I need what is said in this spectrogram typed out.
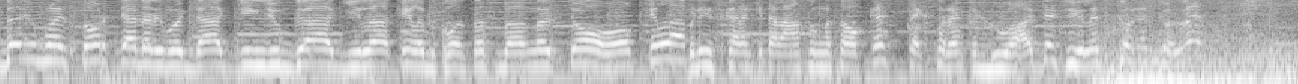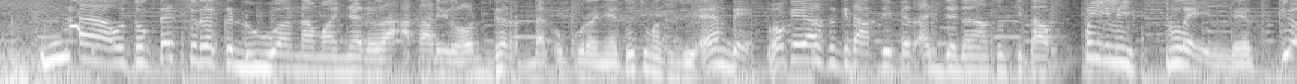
Dari mulai swordnya Dari mulai daging juga Gila. Kayak lebih kontras banget cok. Oke lah. Mending sekarang kita langsung nge-showcase tekstur yang kedua aja cuy. Let's go let's go let's go Nah, untuk tekstur yang kedua namanya adalah Akari Loader dan ukurannya itu cuma 7 MB. Oke, langsung kita aktifkan aja dan langsung kita pilih play. Let's go.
